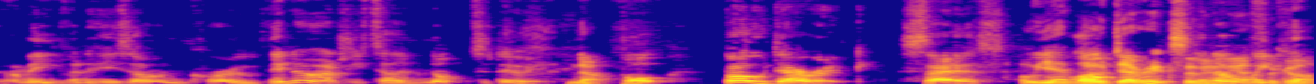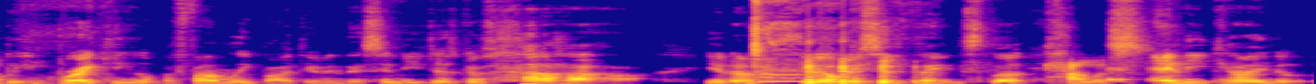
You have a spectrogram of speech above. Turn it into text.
and even his own crew, they don't actually tell him not to do it. no. But Bo Derek says, Oh yeah, Bo Look, Derrickson. you know, yeah, we forgot. could be breaking up a family by doing this, and he just goes, ha ha ha. You know, he obviously thinks that Callous. any kind of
